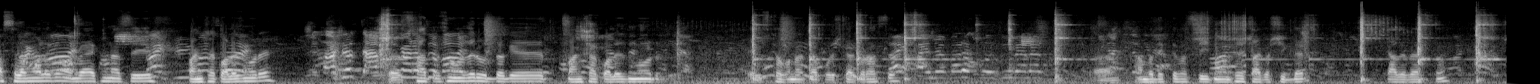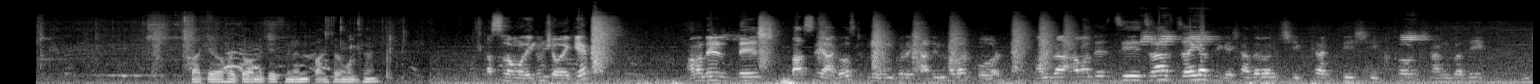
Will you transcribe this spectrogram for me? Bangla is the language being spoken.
আসসালামু আলাইকুম, আমরা এখন আছি পাংশা কলেজ মোড়ে। ছাত্র সমাজের উদ্যোগে পাংশা কলেজ মোড় এই স্থাপনাটা পরিষ্কার করা হচ্ছে। আমরা দেখতে পাচ্ছি ইতিমধ্যে সাগর শিকদার কাজে ব্যস্ত। তাকে হয়তো অনেকেই চিনেন পাংশার মধ্যে। আসসালামু আলাইকুম সবাইকে। আমাদের দেশ পাঁচই আগস্ট, নতুন করে স্বাধীন হওয়ার পর আমরা আমাদের যে যার জায়গা থেকে সাধারণ শিক্ষার্থী, শিক্ষক, সাংবাদিক,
